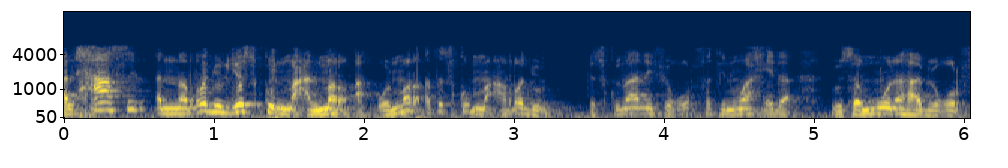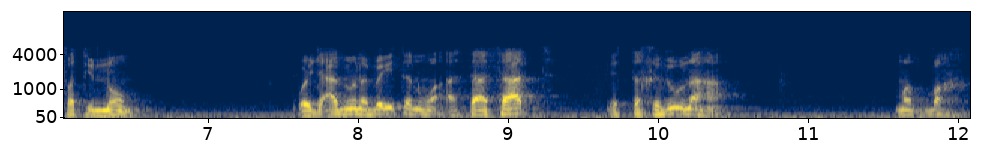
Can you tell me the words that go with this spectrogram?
الحاصل أن الرجل يسكن مع المرأة والمرأة تسكن مع الرجل يسكنان في غرفة واحدة يسمونها بغرفة النوم ويجعلون بيتا وأثاثات يتخذونها مطبخ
